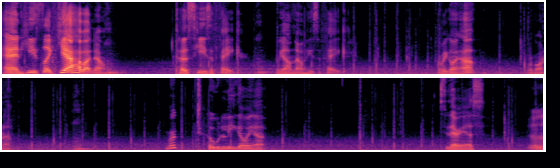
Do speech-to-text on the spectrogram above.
and he's like, yeah, how about no? Because he's a fake. We all know he's a fake. Are we going up? We're going up. We're totally going up. See, there he is. Uh-huh.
